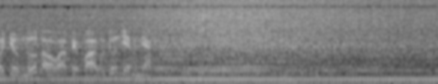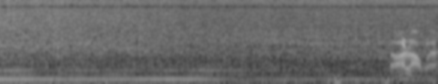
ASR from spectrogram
Môi trường nước đâu và tuyệt vời của chú anh chị em mình nha. Đỏ lọt rồi.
